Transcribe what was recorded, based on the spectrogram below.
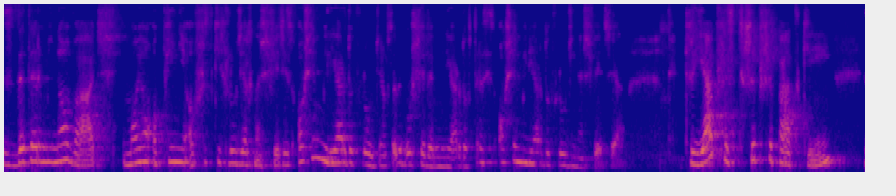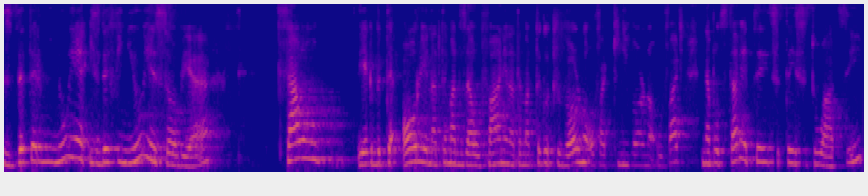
zdeterminować moją opinię o wszystkich ludziach na świecie. Jest 8 miliardów ludzi, no wtedy było 7 miliardów, teraz jest 8 miliardów ludzi na świecie. Czy ja przez trzy przypadki zdeterminuję i zdefiniuję sobie całą, jakby teorie na temat zaufania, na temat tego, czy wolno ufać, czy nie wolno ufać, na podstawie tej, tej sytuacji,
